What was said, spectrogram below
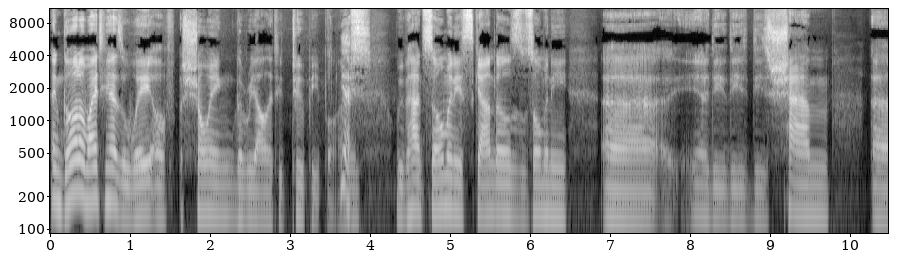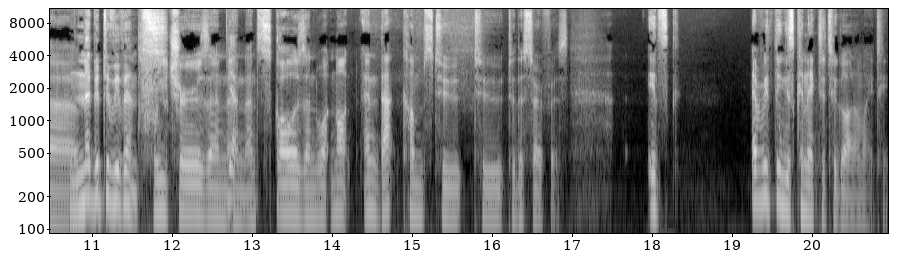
And God Almighty has a way of showing the reality to people. I Yes. mean, we've had so many scandals, so many, uh, you know, the, the, these sham uh, Negative events. preachers and, Yeah. and, and scholars and whatnot, and that comes to, to, to the surface. It's everything is connected to God Almighty.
